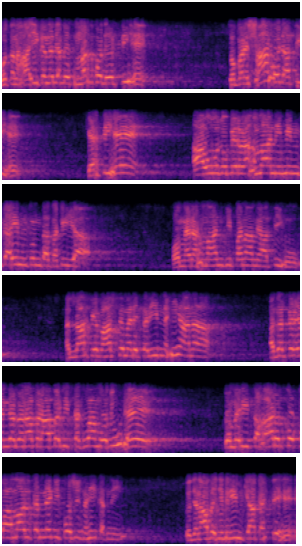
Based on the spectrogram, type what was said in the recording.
وہ تنہائی کے اندر جب ایک مرد کو دیکھتی ہے تو پریشان ہو جاتی ہے، کہتی ہے آؤد بالرحمان من کا ان تم تکیا اور میں رحمان کی پناہ میں آتی ہوں۔ اللہ کے واسطے میرے قریب نہیں آنا۔ اگر تیرے اندر ذرا برابر بھی تقوا موجود ہے، تو میری تہارت کو پامال کرنے کی کوشش نہیں کرنی۔ تو جناب جبریل کیا کہتے ہیں؟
